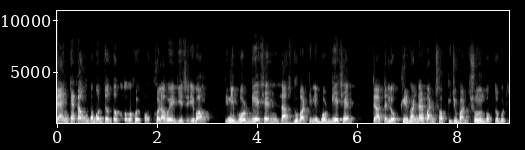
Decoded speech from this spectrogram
ব্যাংক অ্যাকাউন্টও পর্যন্ত খোলা হয়ে গিয়েছে এবং তিনি ভোট দিয়েছেন লাস্ট দুবার তিনি ভোট দিয়েছেন, তাতে লক্ষ্মীর ভান্ডার পান, সবকিছু পান। শুনুন বক্তব্যটি।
